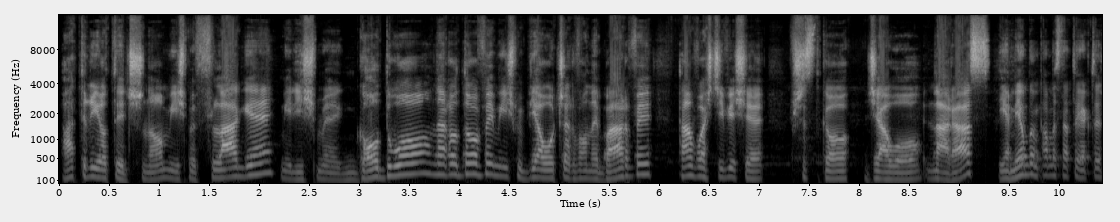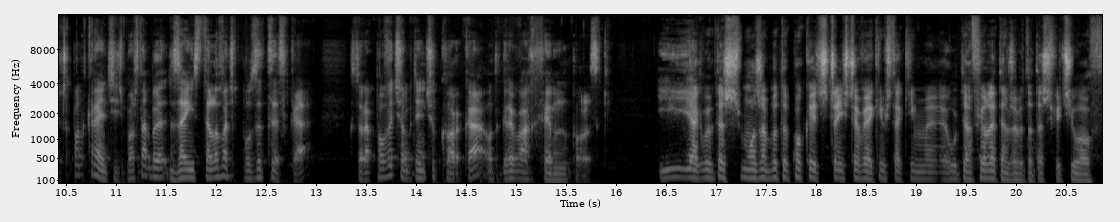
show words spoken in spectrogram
patriotyczną, mieliśmy flagę, mieliśmy godło narodowe, mieliśmy biało-czerwone barwy. Tam właściwie się wszystko działo naraz. Ja miałbym pomysł na to, jak to jeszcze podkręcić. Można by zainstalować pozytywkę, która po wyciągnięciu korka odgrywa hymn polski. I jakby też można by to pokryć częściowo jakimś takim ultrafioletem, żeby to też świeciło w,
